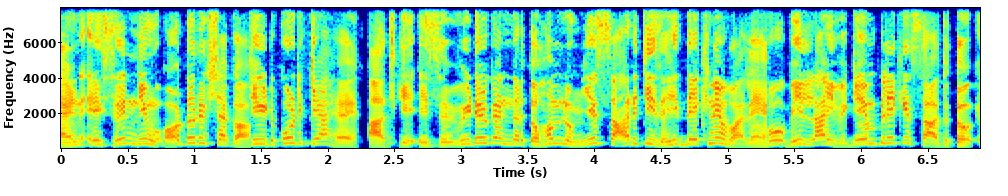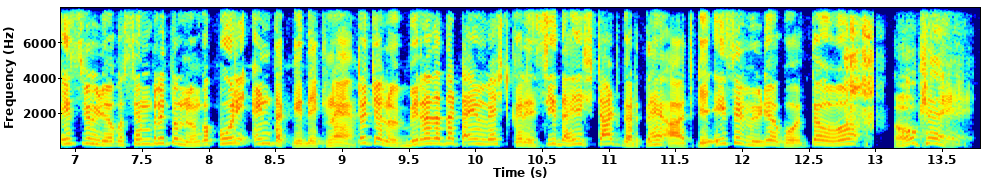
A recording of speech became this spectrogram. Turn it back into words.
एंड इस न्यू ऑटो रिक्शा का चीट कोड क्या है? आज के इस वीडियो के अंदर तो हम लोग ये सारी चीज़ें ही देखने वाले हैं। वो भी लाइव गेम प्ले के साथ। तो इस वीडियो को सिंपली तुम लोगों को पूरी एंड तक के देखना है। तो चलो, बिना ज़्यादा टाइम वेस्ट करे, सीधा ही स्टार्ट करते हैं आज के इस वीडियो को। तो ओके okay.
